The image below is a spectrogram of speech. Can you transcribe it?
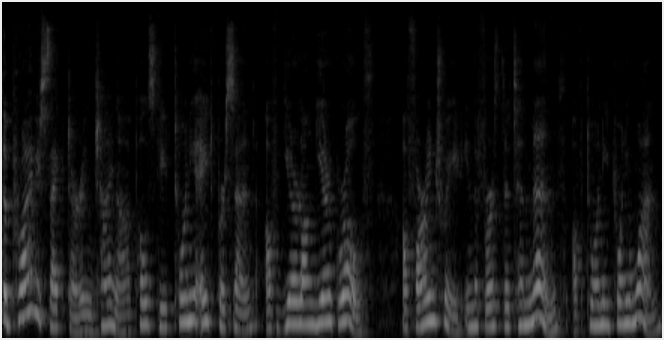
the private sector in China posted 28% of year on year growth of foreign trade in the first 10 months of 2021,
